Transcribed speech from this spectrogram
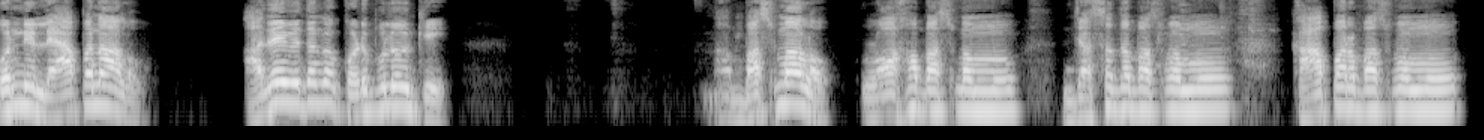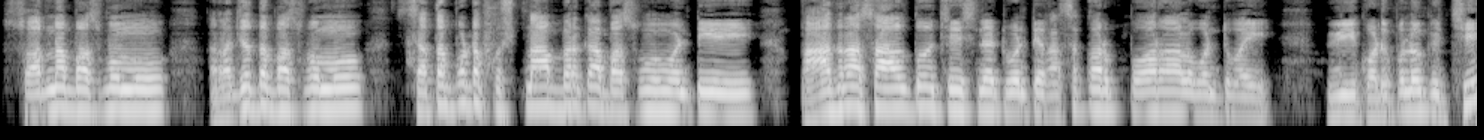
కొన్ని లేపనాలు అదే విధంగా కడుపులోకి భస్మాలు లోహ భస్మము జసద భస్మము కాపర్ భస్మము స్వర్ణ భస్మము రజత భస్మము శతపుట కృష్ణాభరక భస్మం వంటి పాదరసాలతో చేసినటువంటి రసకర్పూరాలు వంటివి ఇవి కడుపులోకి ఇచ్చి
